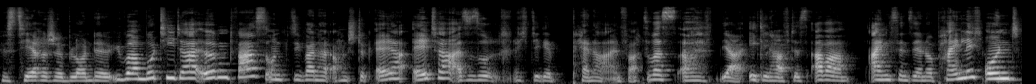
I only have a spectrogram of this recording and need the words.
hysterische blonde Übermutti da irgendwas. Und sie waren halt auch ein Stück älter, also so richtige Penner einfach. Sowas, äh, ja, ekelhaftes. Aber eigentlich sind sie ja nur peinlich. Und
